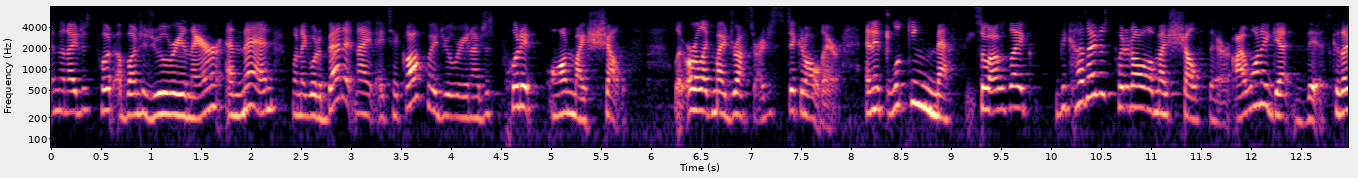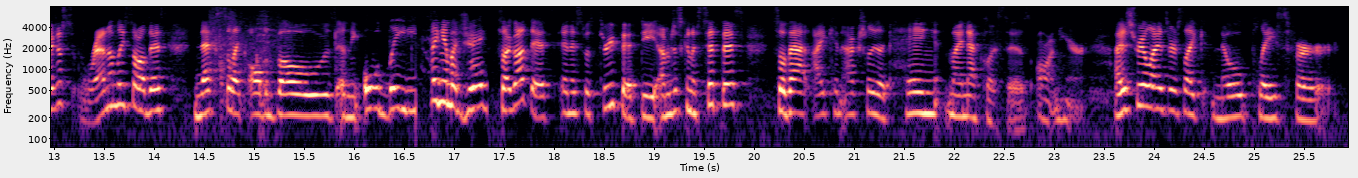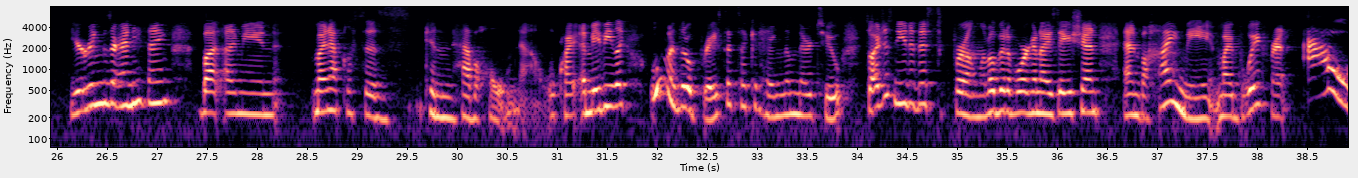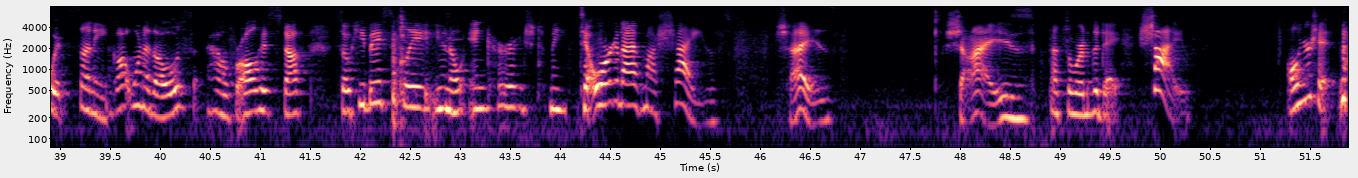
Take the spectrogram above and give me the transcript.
and then I just put a bunch of jewelry in there. And then when I go to bed at night, I take off my jewelry and I just put it on my shelf like, or like my dresser. I just stick it all there and it's looking messy. So I was like, because I just put it all on my shelf there, I want to get this because I just randomly saw this next to like all the bows and the old lady thingamajig. So I got this and this was 350. I'm just going to sit this so that I can actually like hang my necklaces on here. I just realized there's like no place for earrings or anything, but I mean, my necklaces can have a home now, okay? And maybe like, oh, my little bracelets, I could hang them there too. So I just needed this for a little bit of organization. And behind me, my boyfriend, ow, it's sunny, got one of those, ow, for all his stuff. So he basically, you know, encouraged me to organize my shies. Shies? Shies. That's the word of the day. Shies. All your shit.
